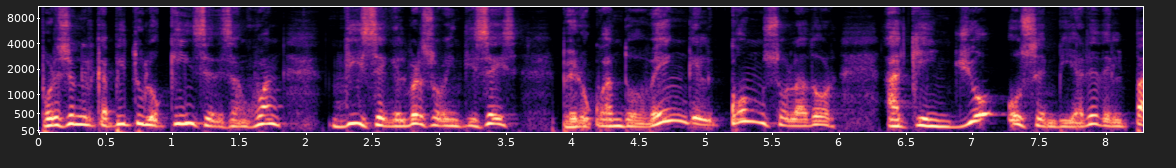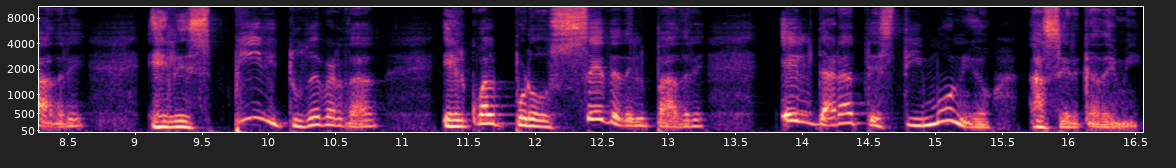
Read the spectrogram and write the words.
Por eso en el capítulo 15 de San Juan dice en el verso 26, pero cuando venga el consolador a quien yo os enviaré del Padre, el Espíritu de verdad, el cual procede del Padre, él dará testimonio acerca de mí.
